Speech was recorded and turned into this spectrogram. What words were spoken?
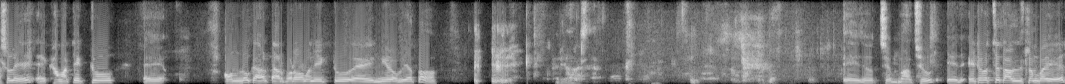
আসলে খামারটা একটু অন্ধকার তারপরেও মানে একটু নীরবে তো। এই যে হচ্ছে বাছুর। এটা হচ্ছে তাজুল ইসলাম ভাইয়ের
